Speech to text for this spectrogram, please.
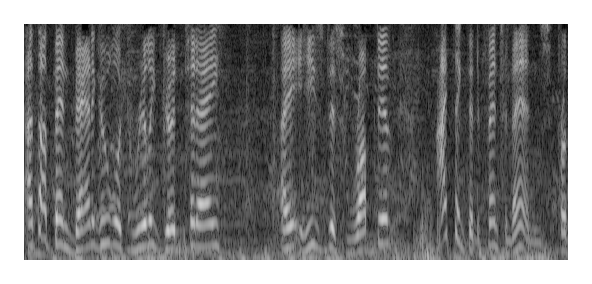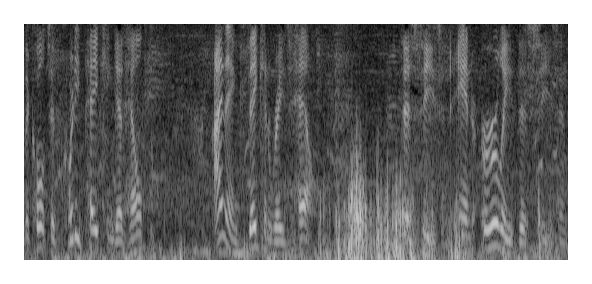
I thought Ben Banogu looked really good today. I, he's disruptive. I think the defensive ends for the Colts, if Kwity Paye can get healthy, I think they can raise hell this season and early this season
